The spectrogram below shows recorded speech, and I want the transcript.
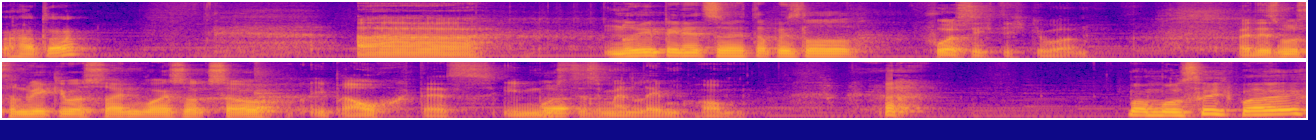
hat er. Äh, nur ich bin jetzt halt ein bisschen vorsichtig geworden. Weil das muss dann wirklich was sein, wo ich sage, so, ich brauche das, ich muss Ja. das in meinem Leben haben. Man muss sich mal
